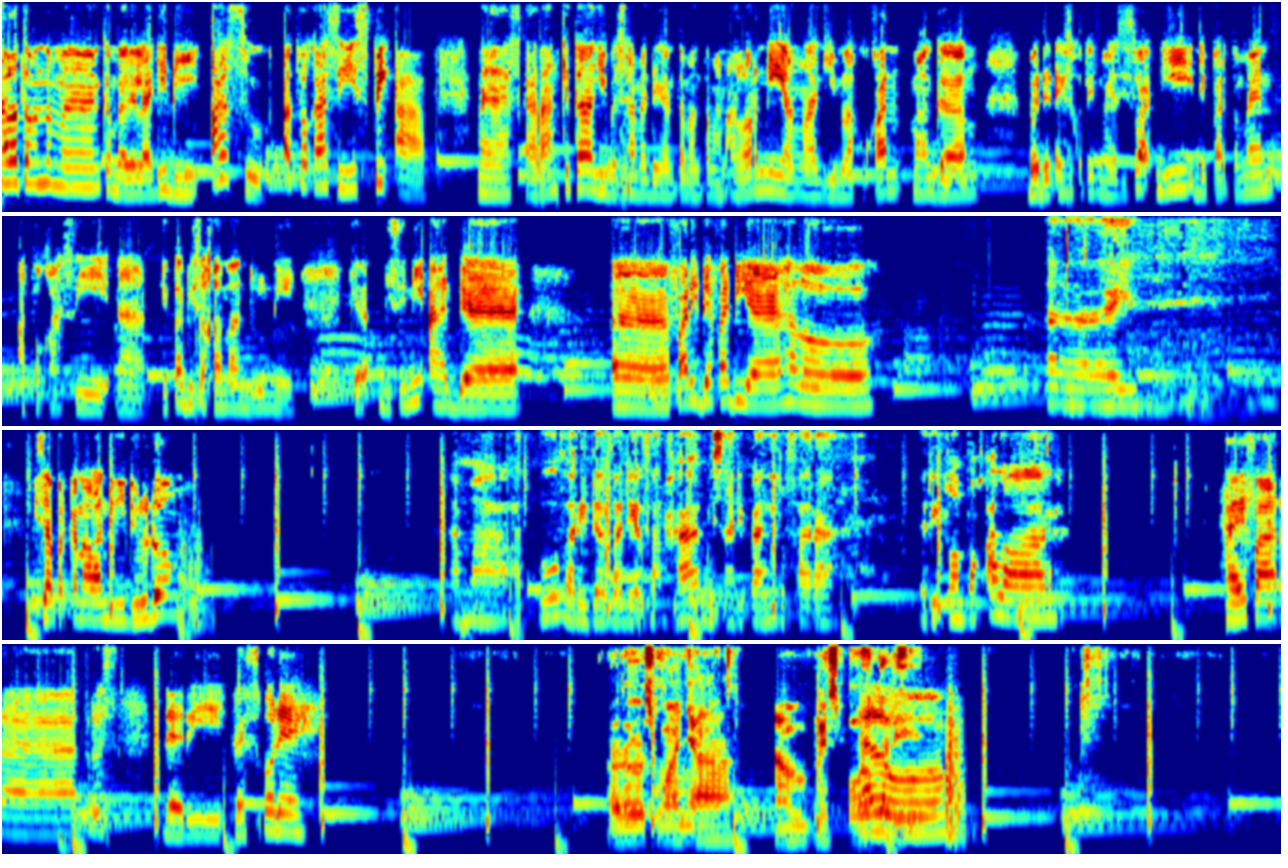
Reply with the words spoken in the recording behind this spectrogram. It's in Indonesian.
Halo teman-teman, kembali lagi di ASU, Advokasi Speak Up. Nah, sekarang kita lagi bersama dengan teman-teman Alor nih yang lagi melakukan magang Badan Eksekutif Mahasiswa di Departemen Advokasi. Nah, kita bisa kenalan dulu nih. Kira di sini ada uh, Farida Fadia. Halo. Hai. Bisa perkenalan diri dulu dong. Nama aku Farida Fadia Farha, bisa dipanggil Farah dari kelompok Alor. Hai Farah, terus dari Crespo deh. Halo semuanya, nama Crespo Halo. dari.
